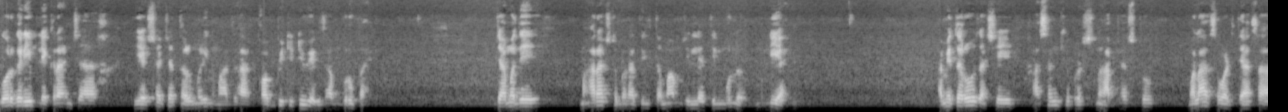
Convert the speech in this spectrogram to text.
गोरगरीब लेकरांच्या यशाच्या तळमळीत माझा कॉम्पिटेटिव्ह एक्झाम ग्रुप आहे. ज्यामध्ये महाराष्ट्रभरातील तमाम जिल्ह्यातील मुलं मुली आहेत. आम्ही दररोज असे असंख्य प्रश्न अभ्यासतो. मला असं वाटते असा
